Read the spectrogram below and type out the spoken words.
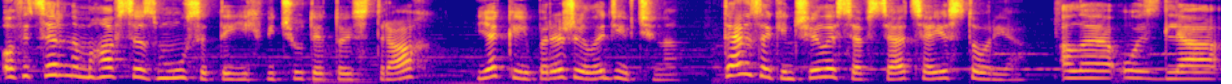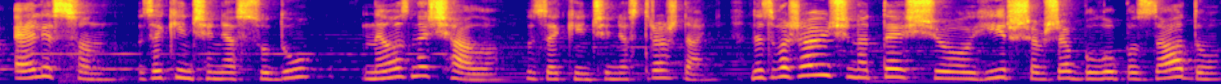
Офіцер намагався змусити їх відчути той страх, який пережила дівчина. Так закінчилася вся ця історія. Але ось для Елісон закінчення суду не означало закінчення страждань. Незважаючи на те, що гірше вже було позаду,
